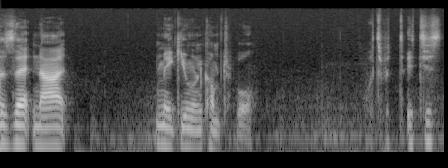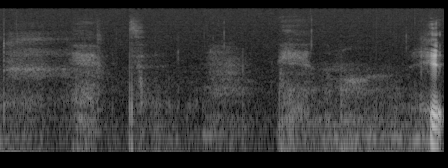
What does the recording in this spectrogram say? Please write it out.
Does that not make you uncomfortable? What's with it? Just hit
